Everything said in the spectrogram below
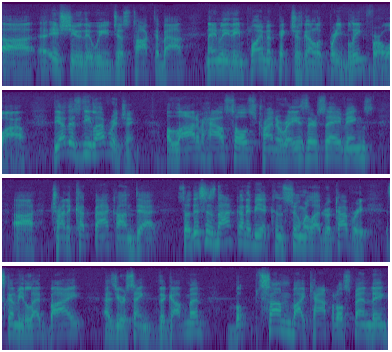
uh, issue that we just talked about, namely the employment picture is going to look pretty bleak for a while. The other is deleveraging. A lot of households trying to raise their savings, uh, trying to cut back on debt. So this is not going to be a consumer-led recovery. It's going to be led by, as you were saying, the government, some by capital spending,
